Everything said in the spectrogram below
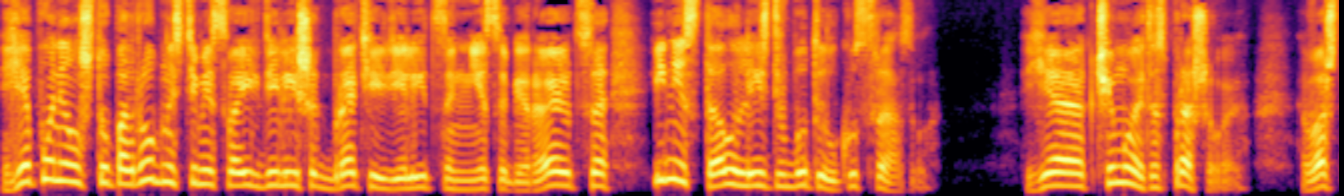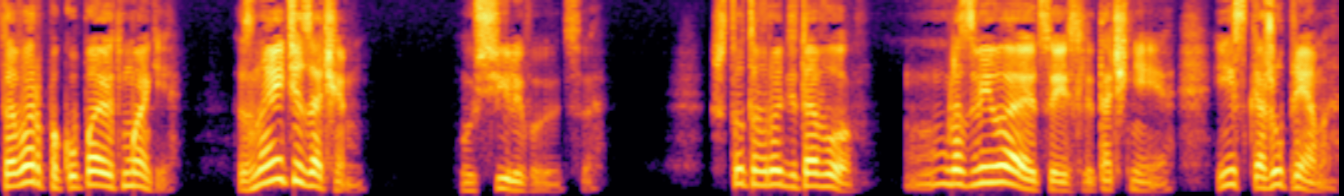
Я понял, что подробностями своих делишек братья делиться не собираются, и не стал лезть в бутылку сразу. Я к чему это спрашиваю? Ваш товар покупают маги. Знаете зачем? Усиливаются. Что-то вроде того. Развиваются, если точнее. И скажу прямо.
